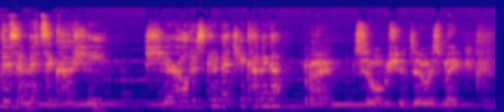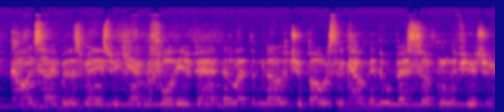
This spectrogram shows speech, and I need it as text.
There's a Mitsukoshi shareholders convention coming up. Right. So what we should do is make contact with as many as we can before the event and let them know that Jabot is the company that will best serve them in the future.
